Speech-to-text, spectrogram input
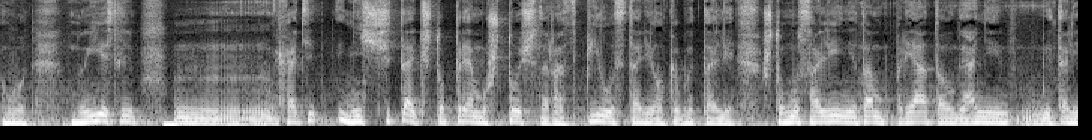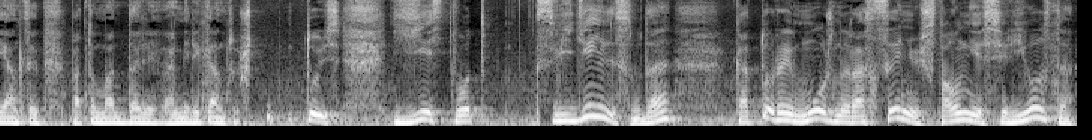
Вот. Но если м- хотите, не считать, что прям уж точно разбилась тарелка в Италии, что Муссолини там прятал, они, итальянцы, потом отдали американцу. То есть есть вот свидетельств, да, которые можно расценивать вполне серьезно,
